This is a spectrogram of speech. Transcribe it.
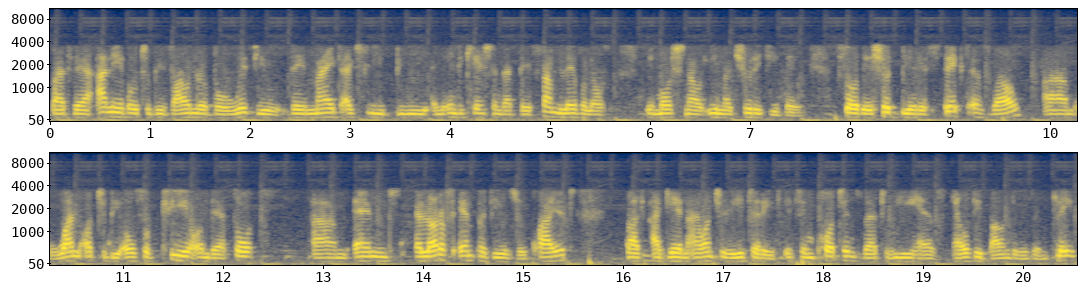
but they're unable to be vulnerable with you, they might actually be an indication that there's some level of emotional immaturity there. So there should be respect as well. Um, one ought to be also clear on their thoughts, um, and a lot of empathy is required. But again, I want to reiterate it's important that we have healthy boundaries in place.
